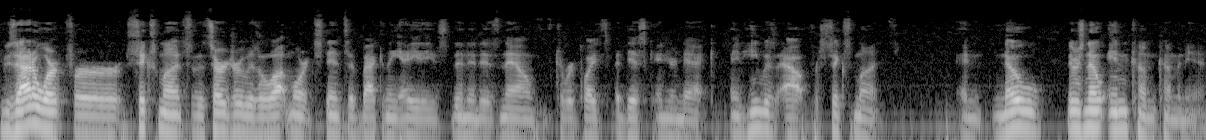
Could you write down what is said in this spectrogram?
he was out of work for six months. The surgery was a lot more extensive back in the '80s than it is now to replace a disc in your neck, and he was out for six months and no there was no income coming in.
